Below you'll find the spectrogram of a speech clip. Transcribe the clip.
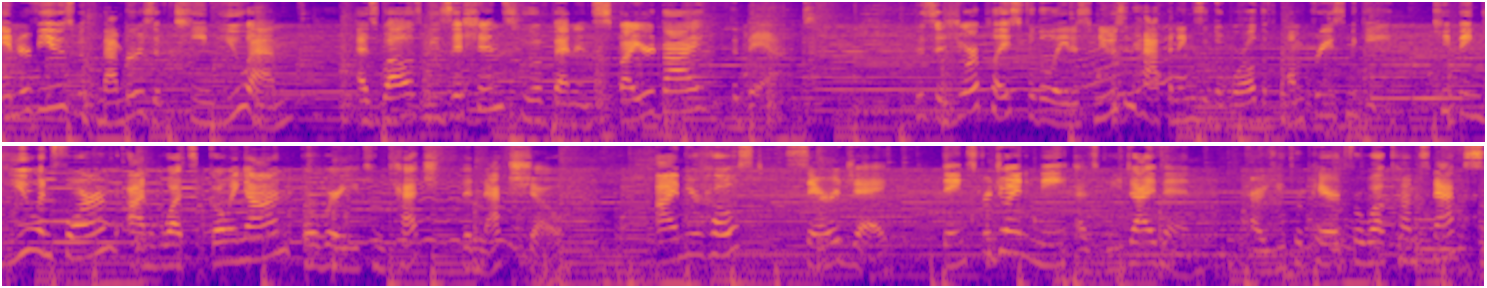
interviews with members of Team UM, as well as musicians who have been inspired by the band. This is your place for the latest news and happenings in the world of Umphrey's McGee, keeping you informed on what's going on or where you can catch the next show. I'm your host, Sarah J. Thanks for joining me as we dive in. Are you prepared for what comes next?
